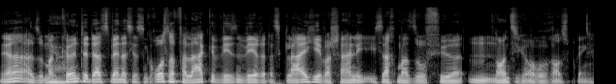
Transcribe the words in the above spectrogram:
Ja, also man Ja. könnte das, wenn das jetzt ein großer Verlag gewesen wäre, das gleiche wahrscheinlich, ich sag mal so, für mm, 90 Euro rausbringen.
